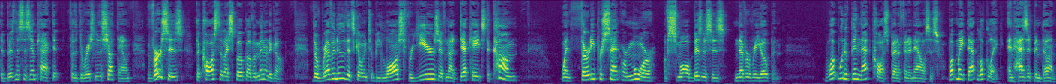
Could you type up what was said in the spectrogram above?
the businesses impacted for the duration of the shutdown versus the cost that I spoke of a minute ago. The revenue that's going to be lost for years, if not decades to come, when 30% or more of small businesses never reopen. What would have been that cost benefit analysis? What might that look like? And has it been done?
